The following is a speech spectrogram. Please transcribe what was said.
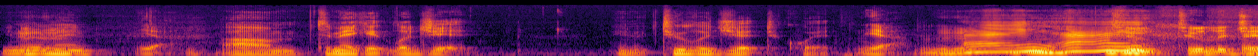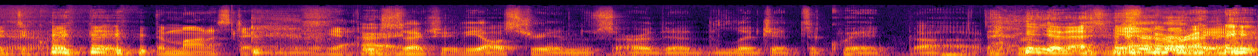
You know what I mean? Mm-hmm. Yeah. Um, to make it legit. You know, too legit to quit. Yeah. Mm-hmm. mhm. Too, too legit to quit the, the monastery. Yeah. Which is actually the Austrians are the legit to quit. Uh, yeah, that's right.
